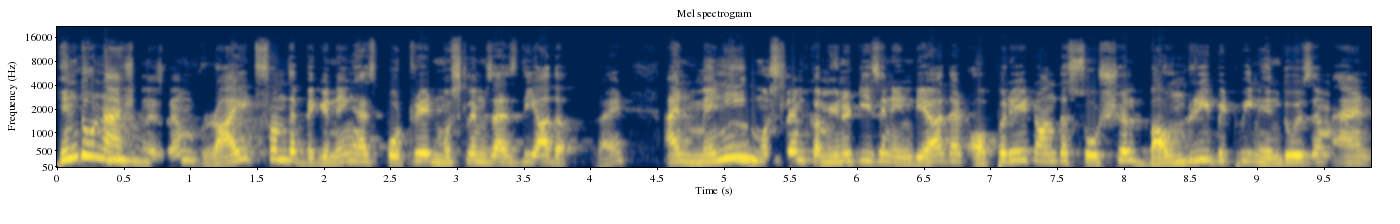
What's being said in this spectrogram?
Hindu nationalism, right from the beginning, has portrayed Muslims as the other, right? And many Muslim communities in India that operate on the social boundary between Hinduism and,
